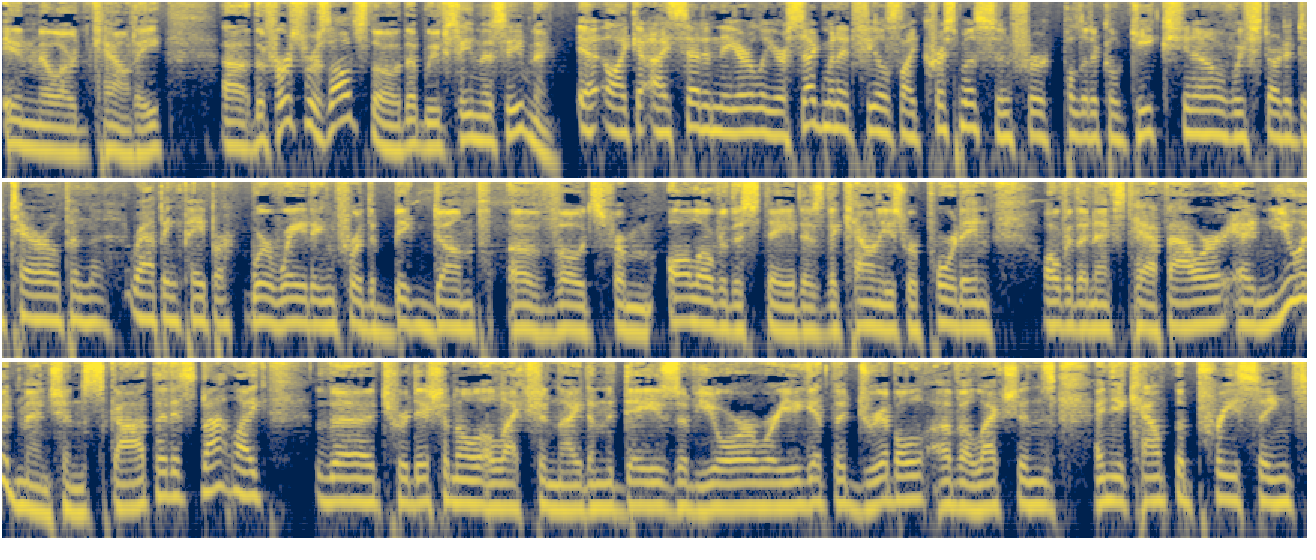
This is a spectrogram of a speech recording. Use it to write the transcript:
in Millard County. Uh, the first results, though, that we've seen this evening. Like I said in the earlier segment, it feels like Christmas, and for political geeks, you know, we've started to tear open the wrapping paper. We're waiting for the big dump of votes from all over the state as the counties report in over the next half hour. And you had mentioned, Scott, that it's not like the traditional election night in the days of yore where you get the dribble of elections and you count the precincts.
